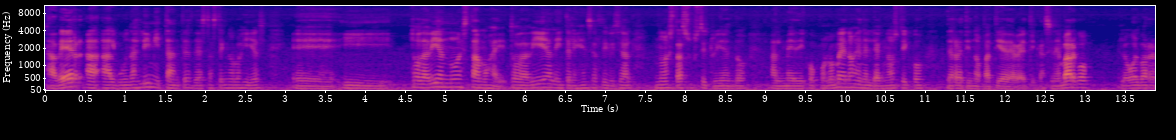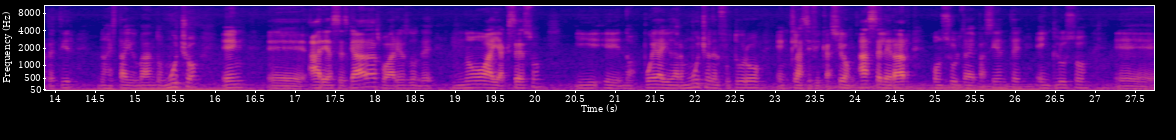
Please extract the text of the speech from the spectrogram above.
haber algunas limitantes de estas tecnologías eh, y todavía no estamos ahí, todavía la inteligencia artificial no está sustituyendo al médico, por lo menos en el diagnóstico de retinopatía diabética. Sin embargo, lo vuelvo a repetir, nos está ayudando mucho en eh, áreas sesgadas o áreas donde no hay acceso y nos puede ayudar mucho en el futuro en clasificación, acelerar consulta de paciente e incluso eh,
